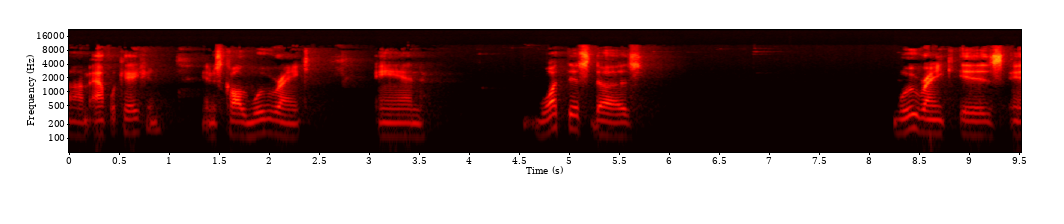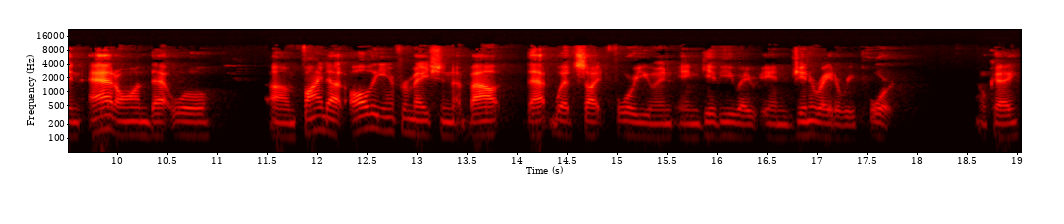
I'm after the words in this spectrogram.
um, application, and it's called WooRank. And what this does, WooRank is an add-on that will um, find out all the information about that website for you and, and give you a and generate a report. Okay.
